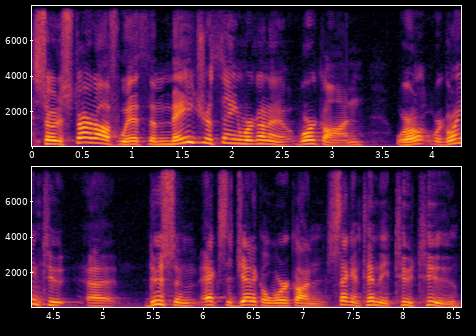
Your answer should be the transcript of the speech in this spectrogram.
so to start off with, the major thing we're going to work on, we're, we're going to uh, do some exegetical work on 2 Timothy 2 2,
